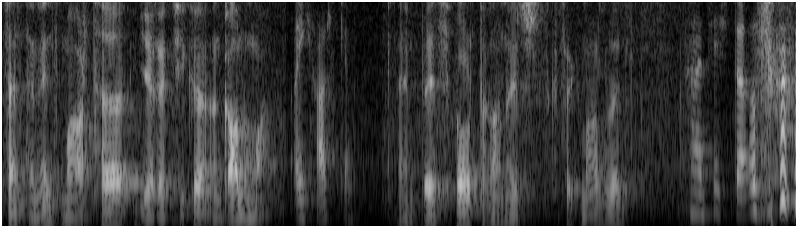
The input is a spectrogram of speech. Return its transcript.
Սենց տենենց մարդը գեղեցիկը ընկալում է։ Իհարկե այնպես որ տղաներ սկսեք մարզվել։ Հա ճիշտ ասում։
